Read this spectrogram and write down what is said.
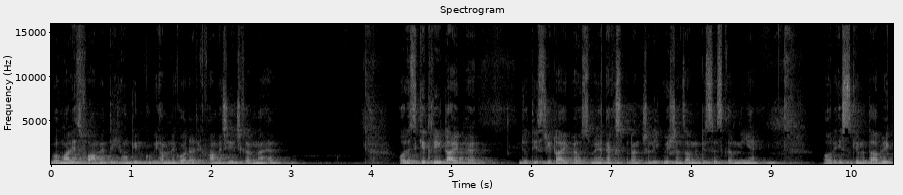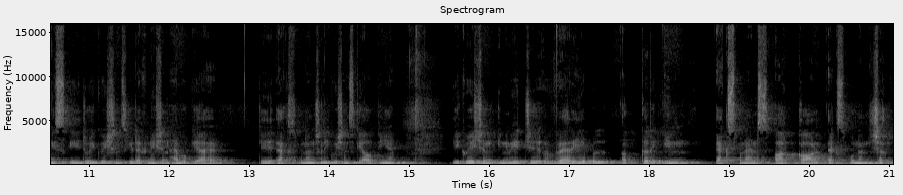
वो हमारी इस फॉर्म में दी होंगी, इनको भी हमने क्वाड्रेटिक फॉर्म में चेंज करना है। और इसकी थ्री टाइप है, जो तीसरी टाइप है, उसमें एक्सपोनेंशियल इक्वेशंस हमने डिस्कस करनी है। और इसके मुताबिक इसकी जो इक्वेशंस की डेफिनेशन है, वो क्या है कि एक्सपोनेंशियल इक्वेशंस क्या होती हैं? Equation in which variable occur in exponents are called exponential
